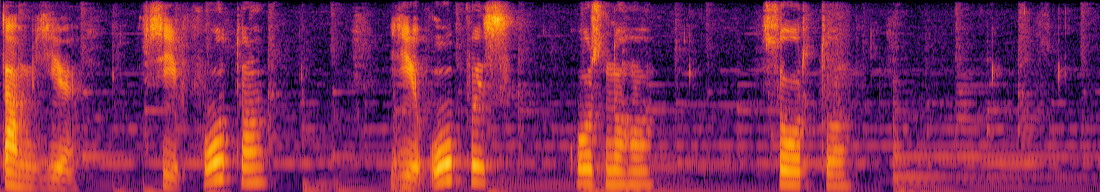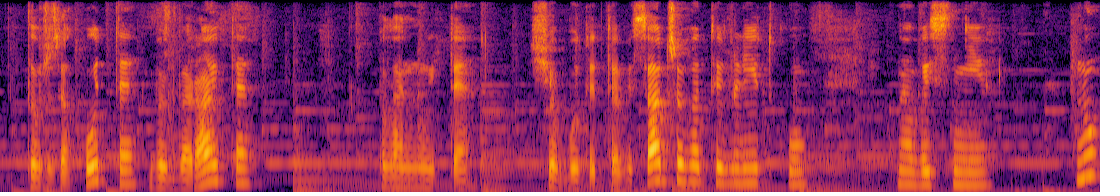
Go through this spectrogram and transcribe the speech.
Там є всі фото, є опис кожного сорту. Тож заходьте, вибирайте, плануйте, що будете висаджувати влітку навесні. Ну,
